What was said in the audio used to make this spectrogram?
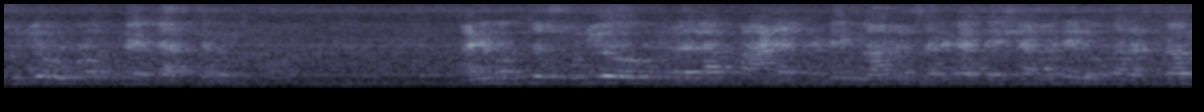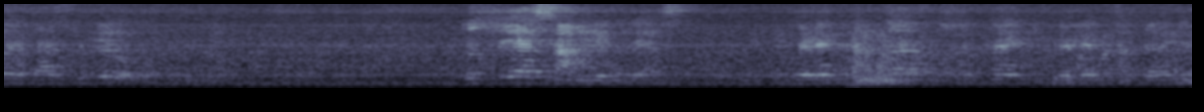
सूर्य उगवत असतं आणि मग तो सूर्य उगवलेला पाहण्यासाठी नॉर्वे सारख्या देशामध्ये लोक रस्त्यावर येतात सूर्य उगवतो तसं या सांगलीमध्ये असतं. तिकडे खासदार दिसत नाही तिकडे खासदारांचे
